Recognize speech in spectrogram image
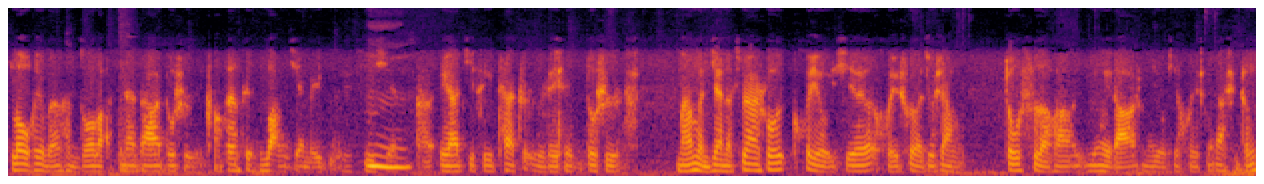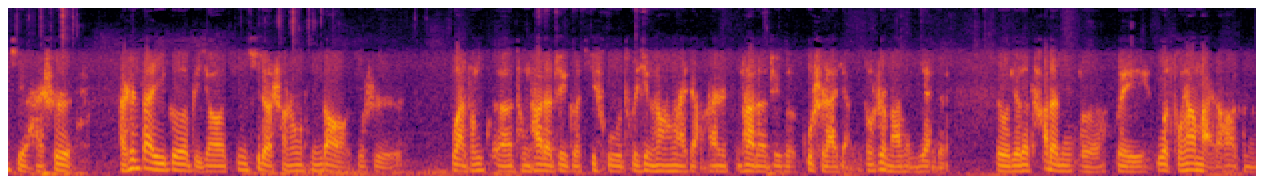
flow 会稳很多吧。现在大家都是 consensus 望一些美股一些呃 A I G C Tech 这些都是蛮稳健的。虽然说会有一些回撤，就像周四的话，英伟达什么有些回撤，但是整体还是还是在一个比较清晰的上升通道，就是。不管从呃从它的这个基础图形上来讲，还是从它的这个故事来讲，都是蛮稳健的。所以我觉得它的那个会，如果同样买的话，可能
